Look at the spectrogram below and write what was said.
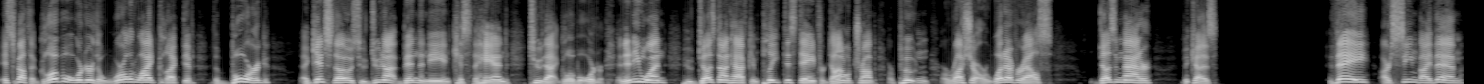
It's about the global order, the worldwide collective, the Borg against those who do not bend the knee and kiss the hand to that global order. And anyone who does not have complete disdain for Donald Trump or Putin or Russia or whatever else doesn't matter because they are seen by them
